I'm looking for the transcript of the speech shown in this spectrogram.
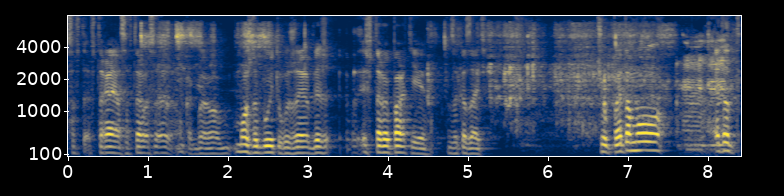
со, вторая, со второй, ну, как бы можно будет уже из второй партии заказать. Че, поэтому этот,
